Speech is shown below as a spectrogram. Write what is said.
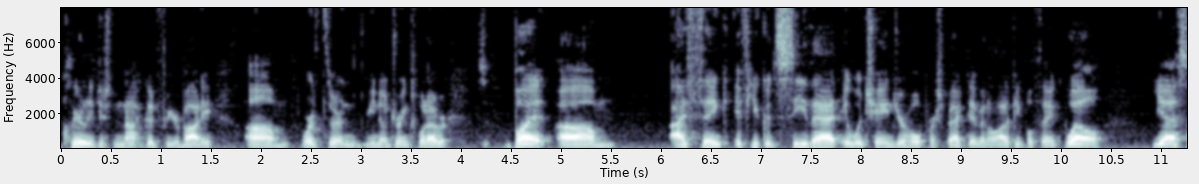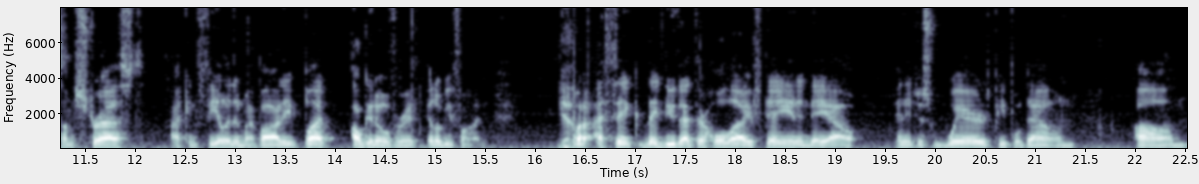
clearly just not good for your body, um, or certain you know drinks, whatever. But um, I think if you could see that, it would change your whole perspective. And a lot of people think, well, yes, I'm stressed. I can feel it in my body, but I'll get over it. It'll be fine. Yeah. But I think they do that their whole life, day in and day out, and it just wears people down. Um,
